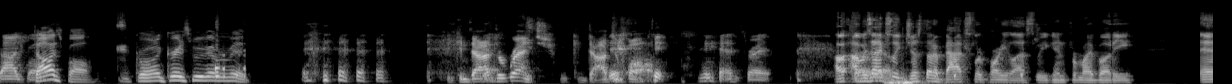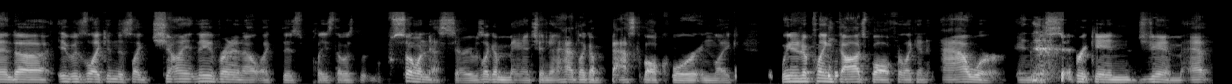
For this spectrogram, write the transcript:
Dodgeball. Dodgeball. Growing greatest movie ever made. You can dodge Yeah. a wrench. You can dodge a ball. yeah, that's right. I, I was actually just at a bachelor party last weekend for my buddy, and uh, it was like in this like giant. They had rented out like this place that was so unnecessary. It was like a mansion. It had like a basketball court, and like we ended up playing dodgeball for like an hour in this freaking gym at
